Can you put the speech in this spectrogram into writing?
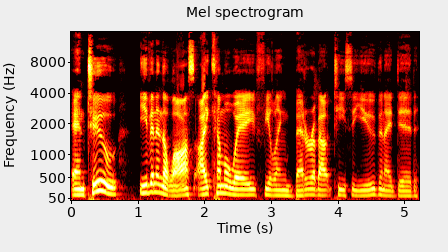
And two, even in the loss, I come away feeling better about TCU than I did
